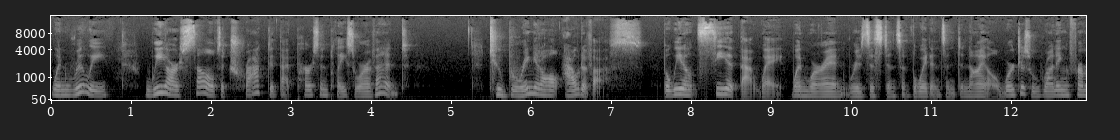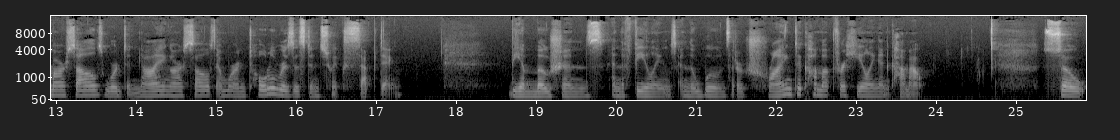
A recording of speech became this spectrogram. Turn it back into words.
when really we ourselves attracted that person, place or event to bring it all out of us. But we don't see it that way when we're in resistance, avoidance, and denial. We're just running from ourselves, we're denying ourselves, and we're in total resistance to accepting the emotions and the feelings and the wounds that are trying to come up for healing and come out. So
